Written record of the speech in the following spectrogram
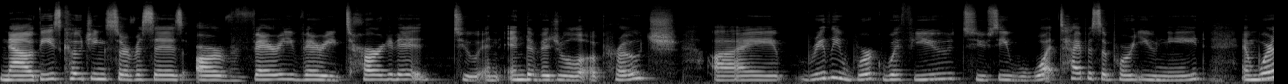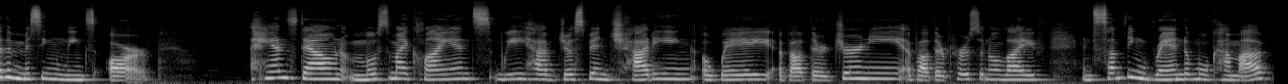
Now, these coaching services are very, very targeted to an individual approach. I really work with you to see what type of support you need and where the missing links are. Hands down, most of my clients, we have just been chatting away about their journey, about their personal life, and something random will come up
